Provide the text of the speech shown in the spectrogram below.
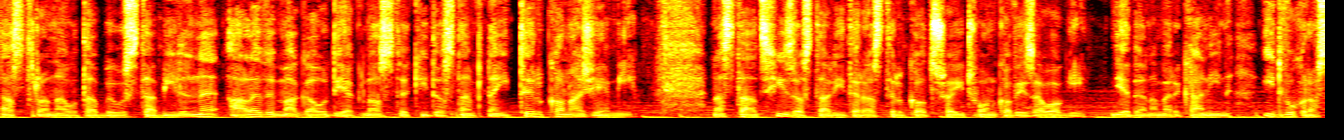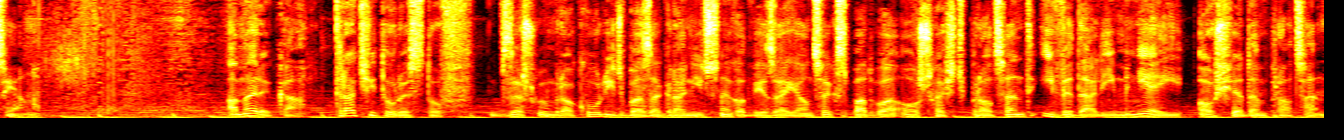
Astronauta był stabilny, ale wymagał diagnostyki dostępnej tylko na Ziemi. Na stacji zostali teraz tylko trzej członkowie załogi: jeden Amerykanin i dwóch Rosjan. Ameryka traci turystów. W zeszłym roku liczba zagranicznych odwiedzających spadła o 6% i wydali mniej o 7%.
